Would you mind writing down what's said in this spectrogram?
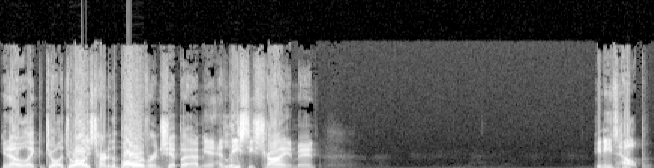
You know, like Joel, Joel, he's turning the ball over and shit. But I mean, at least he's trying, man. He needs help.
